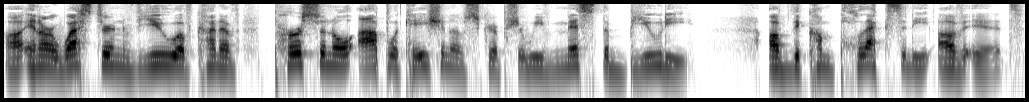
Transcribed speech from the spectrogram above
uh, in our Western view of kind of personal application of Scripture, we've missed the beauty of the complexity of it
